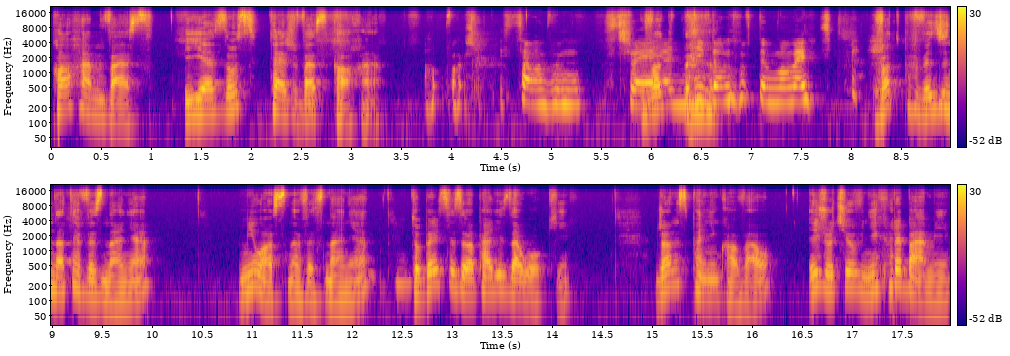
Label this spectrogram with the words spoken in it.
Kocham was. I Jezus też was kocha. O Boże. Sama bym mu dzidą w tym momencie. W odpowiedzi na te wyznania, miłosne wyznania, tubylcy złapali za łuki. John spanikował i rzucił w nich rybami.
